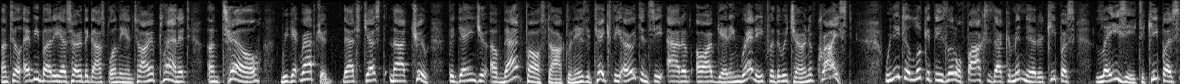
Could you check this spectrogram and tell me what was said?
until everybody has heard the gospel on the entire planet until we get raptured. That's just not true. The danger of that false doctrine is it takes the urgency out of our getting ready for the return of Christ. We need to look at these little foxes that come in there to keep us lazy, to keep us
